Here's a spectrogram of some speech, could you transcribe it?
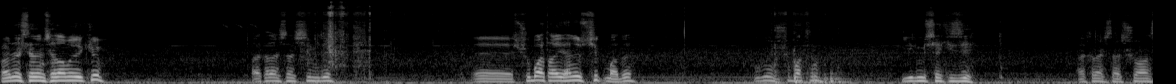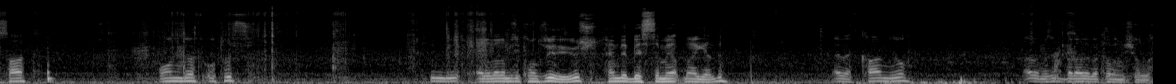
Kardeşlerim selamünaleyküm. Arkadaşlar şimdi eee, Şubat ayı henüz çıkmadı. Bugün Şubat'ın 28'i. Arkadaşlar şu an saat 14.30. Şimdi aralarımızı kontrol ediyoruz. Hem de besleme yapmaya geldim. Evet karnıyol. Aramızı beraber bakalım inşallah.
